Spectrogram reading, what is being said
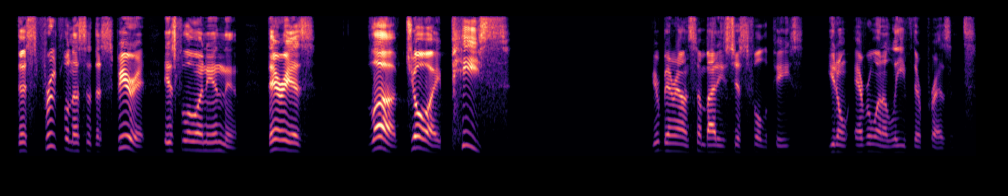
this fruitfulness of the Spirit is flowing in them. There is love, joy, peace. If you've been around somebody who's just full of peace, you don't ever want to leave their presence.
